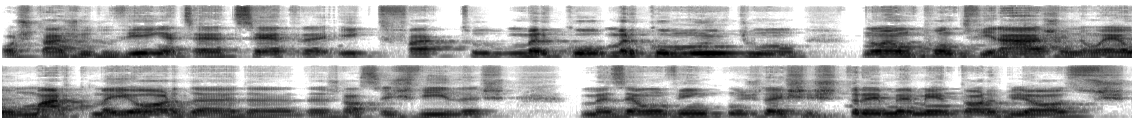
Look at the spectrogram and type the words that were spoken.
ao, estágio do vinho, etc, etc, e que de facto marcou, marcou muito não é um ponto de viragem, não é o marco maior da, da, das nossas vidas, mas é um vinho que nos deixa extremamente orgulhosos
